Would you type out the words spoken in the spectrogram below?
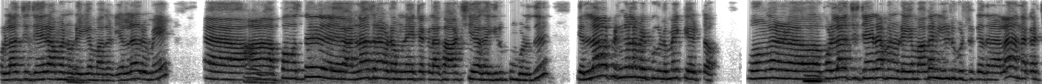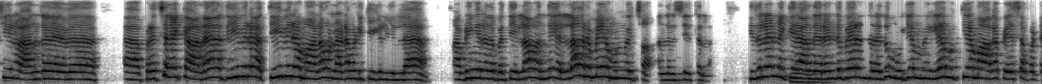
பொள்ளாச்சி ஜெயராமனுடைய மகன். எல்லாருமே. அப்ப வந்து அண்ணா திராவிட முன்னேற்ற கழக ஆட்சியாக இருக்கும் பொழுது எல்லா பெண்கள் அமைப்புகளுமே கேட்டோம். உங்க. பொள்ளாச்சி ஜெயராமனுடைய மகன் ஈடுபட்டு இருக்கிறதுனால அந்த கட்சியின் அந்த பிரச்சனைக்கான தீவிர தீவிரமான ஒரு நடவடிக்கைகள் இல்ல அப்படிங்கறத பத்தி எல்லாம் வந்து எல்லாருமே முன் வச்சோம் அந்த விஷயத்துல இதுல இன்னைக்கு ம். அந்த ரெண்டு பேருங்கிறது மிக மிக முக்கியமாக பேசப்பட்ட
